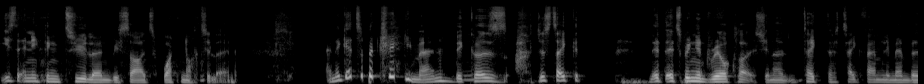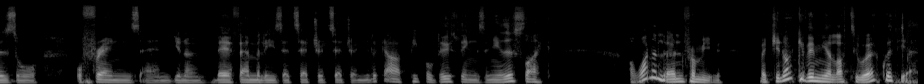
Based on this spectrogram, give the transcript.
is there anything to learn besides what not to learn? And it gets a bit tricky, man, because ah, just take it, it it's bringing it real close, you know, take the take family members or or friends and you know their families, etc. etc. And you look at how people do things and you're just like, I want to learn from you, but you're not giving me a lot to work with here.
